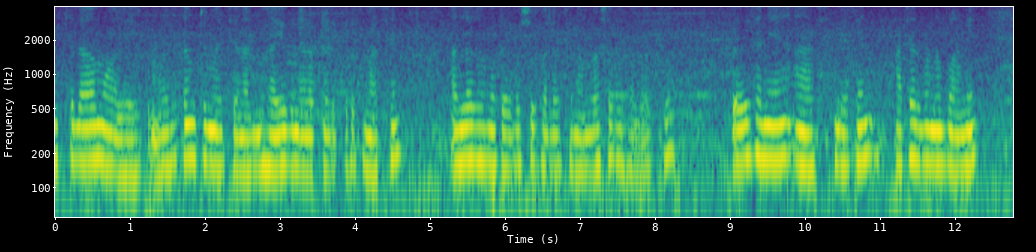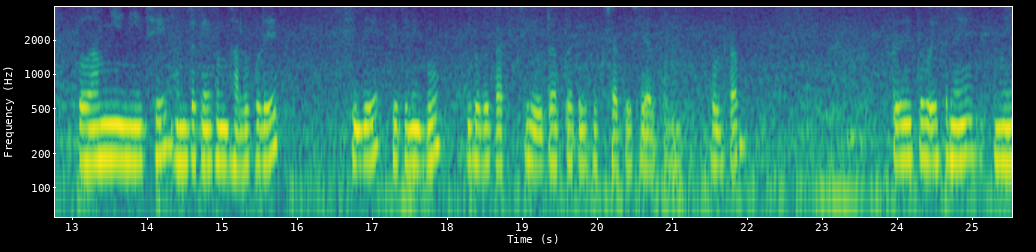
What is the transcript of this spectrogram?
আসসালামু আলাইকুম। ওয়েলকাম টু মাই চ্যানেল ভাই বোনের, আপনারা কীরকম আছেন? আল্লাহর রহমতে অবশ্যই ভালো আছেন, আমরাও সবাই ভালো আছি। তো এখানে আজ দেখেন আচার বানাবো আমি। তো আম নিয়ে নিয়েছি, আমটাকে এখন ভালো করে ছিলে কেটে নেব। কীভাবে কাটছি ওটা আপনাদের সাথে শেয়ার করলাম। তো এই তো এখানে আমি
